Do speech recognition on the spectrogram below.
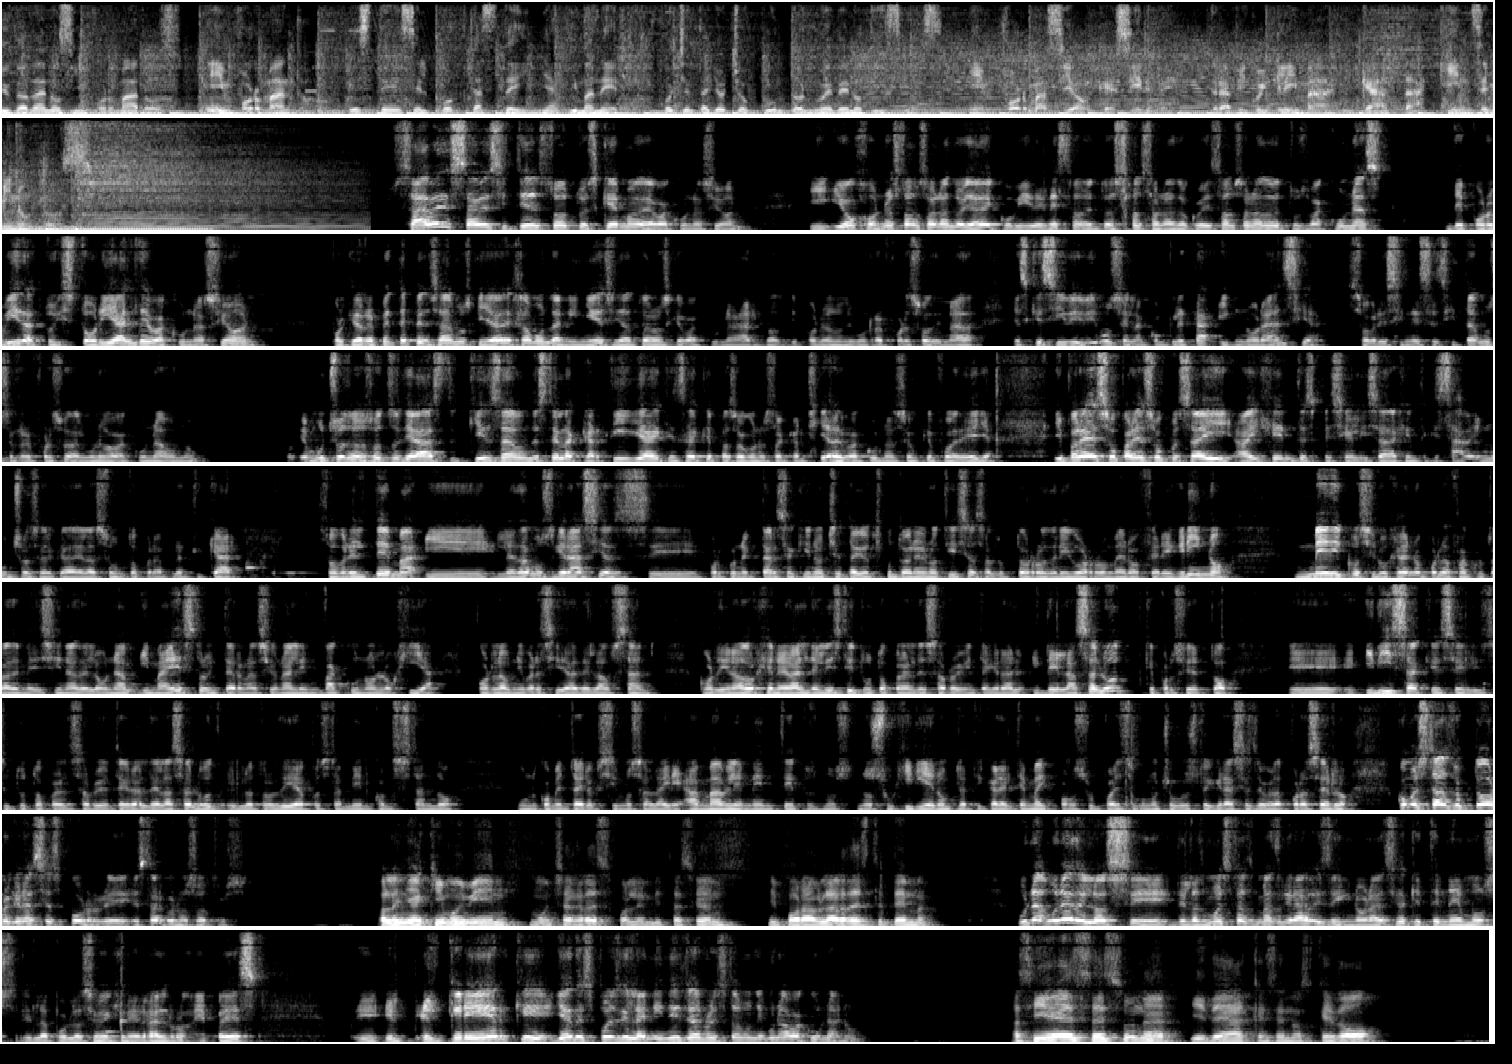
Ciudadanos Informados, informando. Este es el podcast de Iñaki Manero, 88.9 Noticias. Información que sirve. Tráfico y clima cada 15 minutos. ¿Sabes? ¿Sabes si tienes todo tu esquema de vacunación? Y, y, ojo, no estamos hablando ya de COVID, en este momento estamos hablando de COVID, estamos hablando de tus vacunas de por vida, tu historial de vacunación porque de repente pensamos que ya dejamos la niñez y ya tenemos que vacunarnos ni ponernos ningún refuerzo de nada. Es que sí vivimos en la completa ignorancia sobre si necesitamos el refuerzo de alguna vacuna o no. Porque muchos de nosotros ya, quién sabe dónde esté la cartilla y quién sabe qué pasó con nuestra cartilla de vacunación, qué fue de ella. Y para eso, para eso, pues hay, hay gente especializada, gente que sabe mucho acerca del asunto para platicar sobre el tema y le damos gracias eh, por conectarse aquí en 88.9 Noticias al doctor Rodrigo Romero Feregrino médico cirujano por la Facultad de Medicina de la UNAM y maestro internacional en vacunología por la Universidad de Lausanne, coordinador general del Instituto para el Desarrollo Integral de la Salud, que por cierto, eh, IDISA, que es el Instituto para el Desarrollo Integral de la Salud, el otro día pues también contestando un comentario que hicimos al aire, amablemente pues nos, nos sugirieron platicar el tema y por supuesto con mucho gusto y gracias de verdad por hacerlo. ¿Cómo estás, doctor? Gracias por eh, estar con nosotros. Hola Iñaki, muy bien. Muchas gracias por la invitación y por hablar de este tema. Una, una de, los, eh, de las muestras más graves de ignorancia que tenemos en la población en general, Rodrigo, es eh, el, creer que ya después de la niñez ya no necesitamos ninguna vacuna, ¿no? Así es, es una idea que se nos quedó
